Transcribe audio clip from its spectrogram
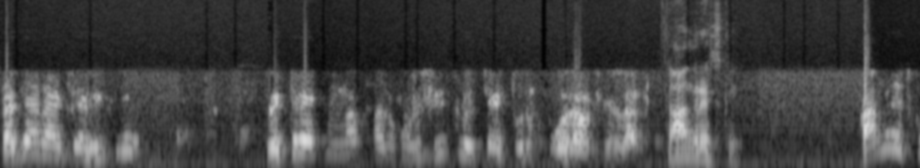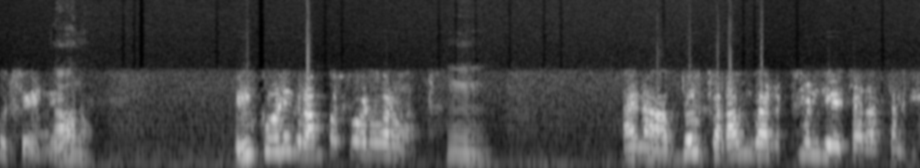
ప్రజారాజ్యానికి వ్యతిరేకంగా పదకొండు సీట్లు వచ్చాయి తూర్పు గోదావరి జిల్లాలో. కాంగ్రెస్కి. కాంగ్రెస్కు వచ్చాయండి. అవును. ఇంక్లూడింగ్ రంపచోడవరం ఆయన అబ్దుల్ కలాం గారు రికమెండ్ చేశారు అతన్ని.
